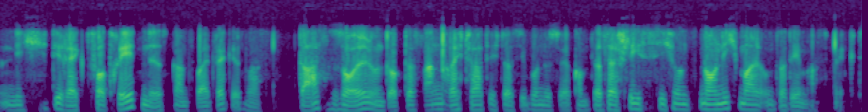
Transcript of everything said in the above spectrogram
nicht direkt vertreten ist, ganz weit weg ist, was das soll und ob das dann rechtfertigt, dass die Bundeswehr kommt, das erschließt sich uns noch nicht mal unter dem Aspekt.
